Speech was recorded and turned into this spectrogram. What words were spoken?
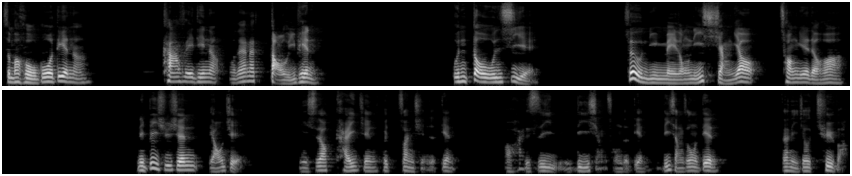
什么火锅店啊，咖啡厅啊，我在那倒一片，温豆温细耶。所以你美容，你想要创业的话，你必须先了解。你是要开一间会赚钱的店，哦，还是理想中的店？理想中的店，那你就去吧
